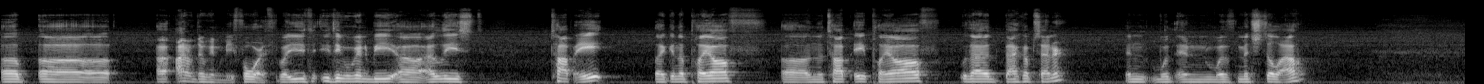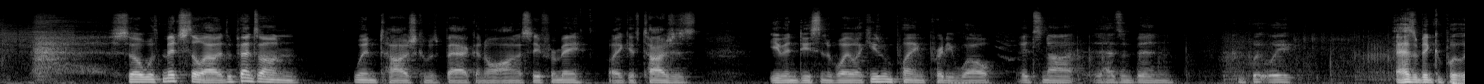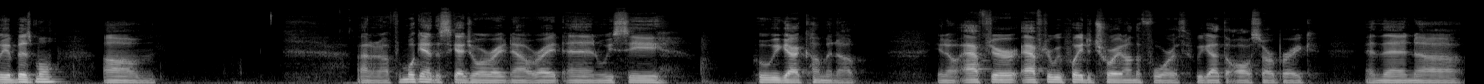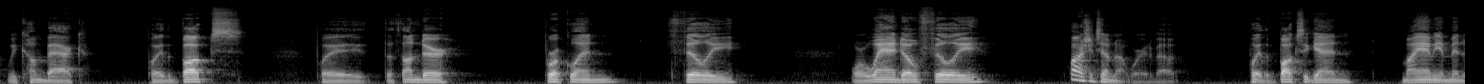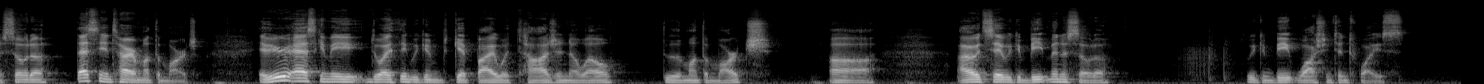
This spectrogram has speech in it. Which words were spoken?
a a, uh, I don't think we're gonna be fourth, but you th- you think we're gonna be uh, at least top eight, like in the playoff, uh, in the top eight playoff without a backup center, and with and with Mitch still out. So with Mitch still out, it depends on when Taj comes back. In all honesty, for me, like if Taj is even decent to play, like he's been playing pretty well. It's not. It hasn't been completely. It hasn't been completely abysmal. Um, I don't know. If I'm looking at the schedule right now, right, and we see who we got coming up. You know, after after we play Detroit on the fourth, we got the All Star break, and then uh, we come back, play the Bucks, play the Thunder, Brooklyn, Philly, Orlando, Philly, Washington. I'm not worried about. Play the Bucks again, Miami and Minnesota. That's the entire month of March. If you're asking me, do I think we can get by with Taj and Noel through the month of March? Uh, I would say we could beat Minnesota. We can beat Washington twice.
